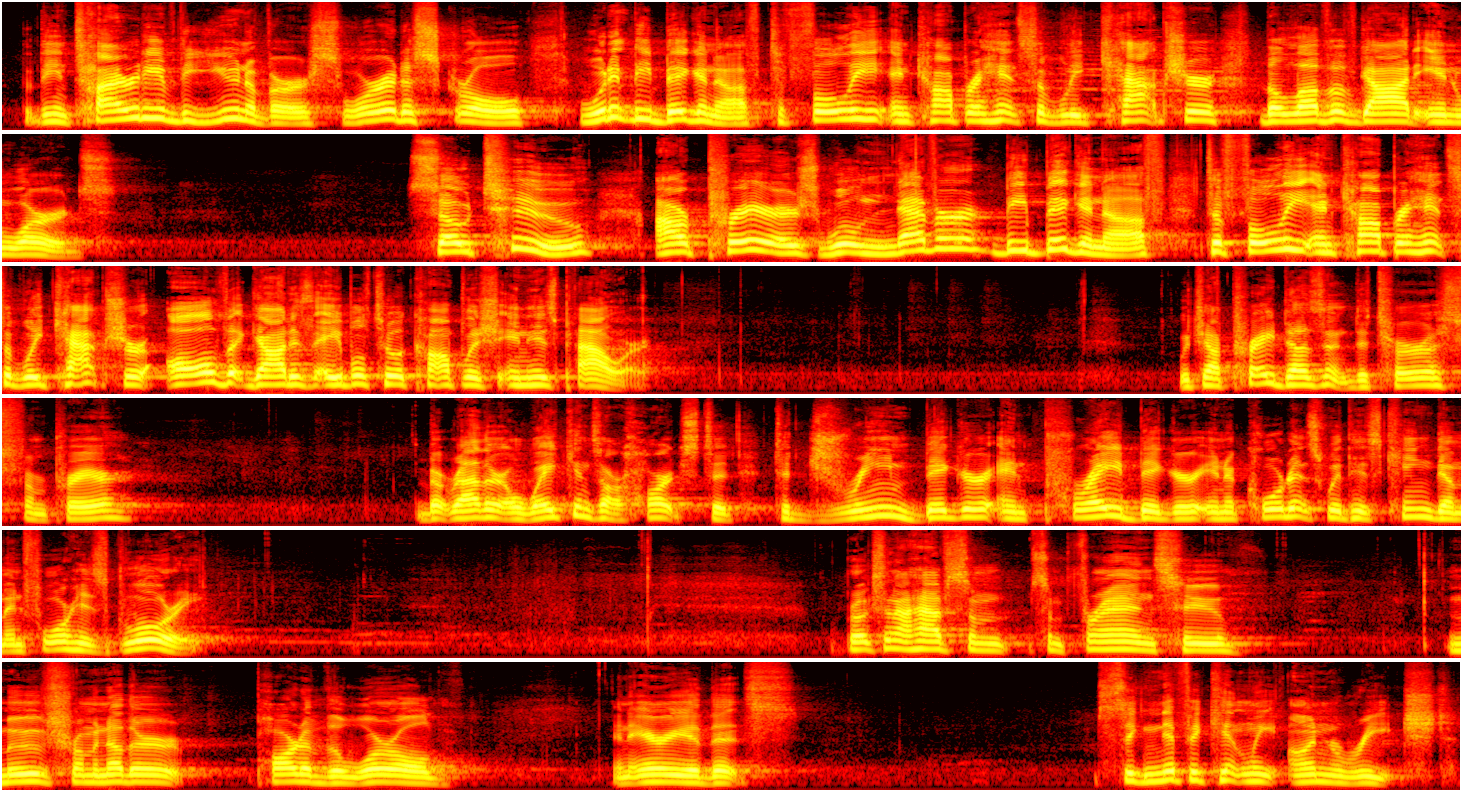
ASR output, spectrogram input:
But the entirety of the universe, were it a scroll, wouldn't be big enough to fully and comprehensively capture the love of God in words. So, too, our prayers will never be big enough to fully and comprehensively capture all that God is able to accomplish in His power which I pray doesn't deter us from prayer, but rather awakens our hearts to, to dream bigger and pray bigger in accordance with his kingdom and for his glory. Brooks and I have some, some friends who moved from another part of the world, an area that's significantly unreached.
